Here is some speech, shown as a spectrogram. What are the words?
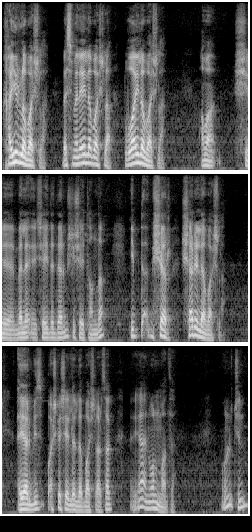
Hayırla başla. Besmeleyle başla. Duayla başla. Ama şey, mele, şeyde dermiş ki şeytanda İbda bir şer, şer ile başla. Eğer biz başka şeylerle başlarsak yani olmadı. Onun için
